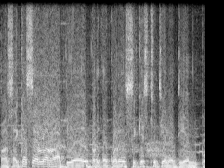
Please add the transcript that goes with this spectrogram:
Vamos, hay que hacerlo rápido, ¿eh? Porque acuérdense que esto tiene tiempo.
